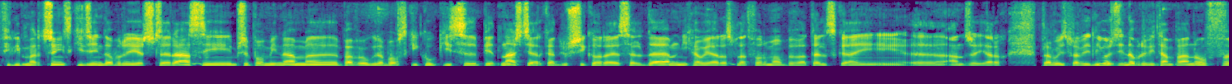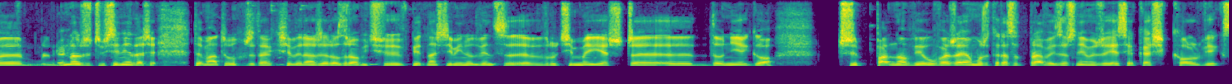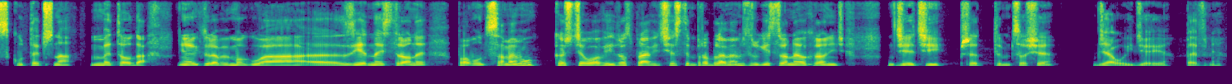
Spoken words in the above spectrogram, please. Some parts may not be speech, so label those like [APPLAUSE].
Filip Marczyński, dzień dobry jeszcze raz i przypominam e, Paweł Grabowski, Kukiz 15, Arkadiusz Sikora, SLD, Michał Jaros, Platforma Obywatelska i e, Andrzej Jaroch, Prawo i Sprawiedliwość. Dzień dobry, witam panów. E, No rzeczywiście nie da się tematu, że tak się wyrażę, rozrobić w 15 minut, więc wrócimy jeszcze do niego. Czy panowie uważają, może teraz od prawej zaczniemy, że jest jakaśkolwiek skuteczna metoda, e, która by mogła e, z jednej strony pomóc samemu Kościołowi rozprawić się z tym problemem, z drugiej strony ochronić dzieci przed tym, co się działo i dzieje pewnie?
